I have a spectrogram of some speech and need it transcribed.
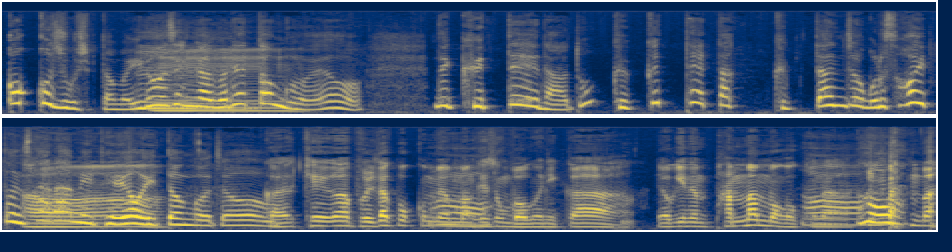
꺾어주고 싶다. 막 이런 음. 생각을 했던 거예요. 근데 그때 나도 그 끝에 딱 극단적으로 서 있던 사람이 아. 되어 있던 거죠. 그러니까 걔가 불닭볶음면만 어. 계속 먹으니까 여기는 밥만 먹었구나. 어. 흰밥만.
